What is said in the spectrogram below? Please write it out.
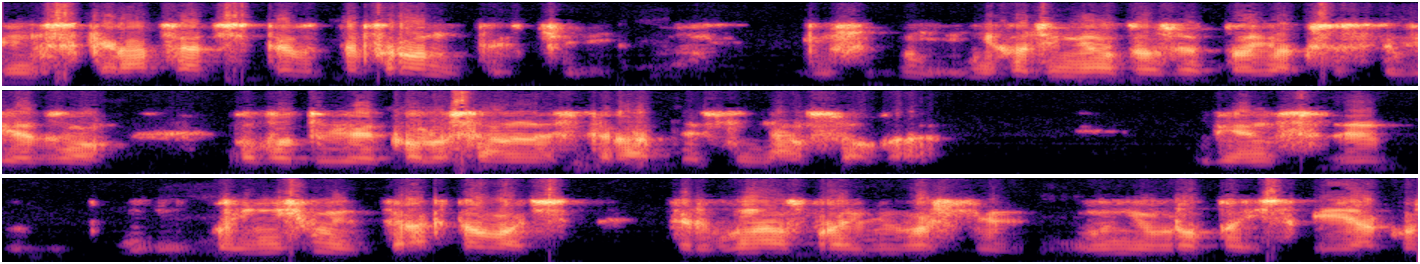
Więc skracać te, te fronty, czyli już nie chodzi mi o to, że to, jak powoduje kolosalne straty finansowe. Więc y, powinniśmy traktować Trybunał Sprawiedliwości Unii Europejskiej jako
